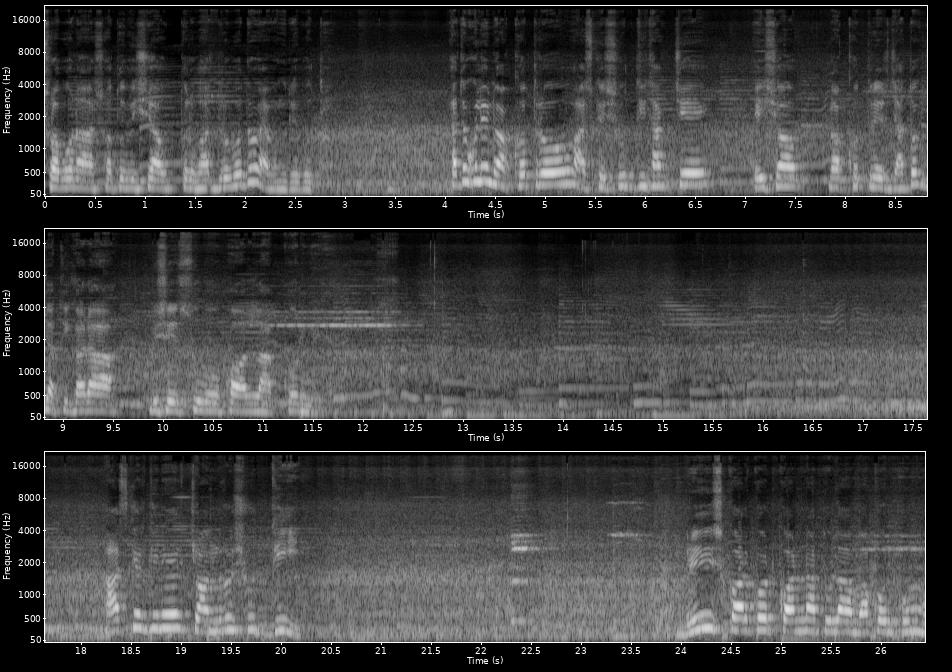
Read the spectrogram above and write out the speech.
শ্রবণা, শতবিশা, উত্তর ভাদ্রপদ এবং রেবতী। এতগুলি নক্ষত্র আজকে শুদ্ধি থাকছে। এইসব নক্ষত্রের জাতক জাতিকারা বিশেষ শুভ ফল লাভ করবে। আজকের দিনের চন্দ্রশুদ্ধি। বৃষ, কর্কট, কন্যা, তুলা, মকর, কুম্ভ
